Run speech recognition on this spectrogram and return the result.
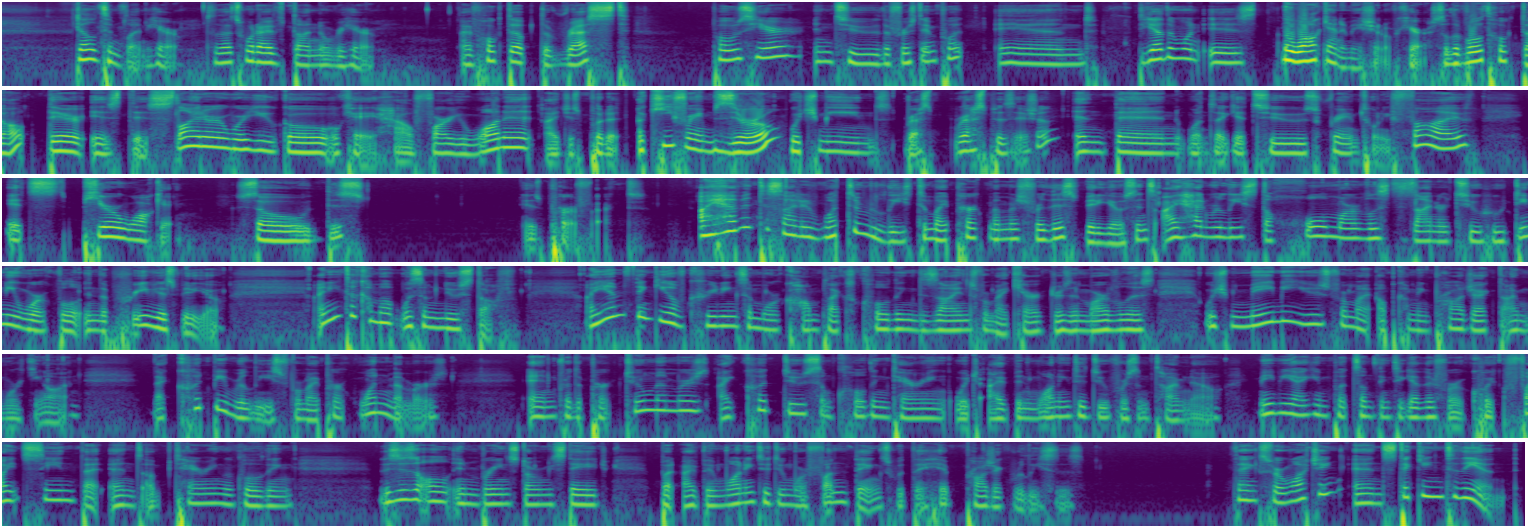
skeleton blend here. So that's what I've done over here. I've hooked up the rest pose here into the first input and the other one is the walk animation over here. So they're both hooked up. There is this slider where you go, okay, how far you want it. I just put it a keyframe zero, which means rest, rest position. And then once I get to frame 25, it's pure walking. So this is perfect. I haven't decided what to release to my perk members for this video since I had released the whole Marvelous Designer 2 Houdini workflow in the previous video. I need to come up with some new stuff. I am thinking of creating some more complex clothing designs for my characters in Marvelous, which may be used for my upcoming project I'm working on, that could be released for my Perk 1 members. And for the Perk 2 members, I could do some clothing tearing, which I've been wanting to do for some time now. Maybe I can put something together for a quick fight scene that ends up tearing the clothing. This is all in brainstorming stage, but I've been wanting to do more fun things with the HIP project releases. Thanks for watching and sticking to the end.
